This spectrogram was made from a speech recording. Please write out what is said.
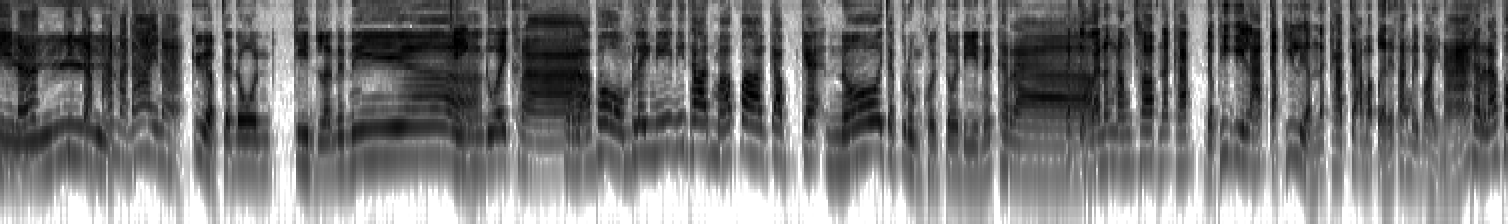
ดีนะ ที่กลับบ้านมาได้น่ะ เกือบจะโดน กินแล้วนะเนี่ยจริงด้วยครับครับผมเพลงนี้นิทานหมาป่ากับแกะน้อยจากกลุ่มคนตัวดีนะครับถ้าเกิดว่าน้องๆชอบนะครับเดี๋ยวพี่ยีรับกับพี่เหลือมนะครับจะเอามาเปิดให้ฟังบ่อยๆนะครับผ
